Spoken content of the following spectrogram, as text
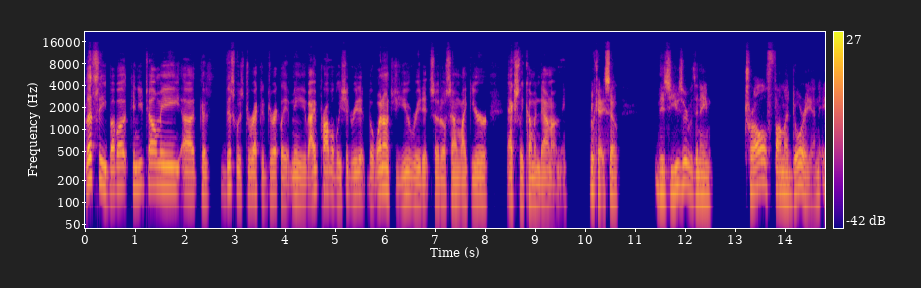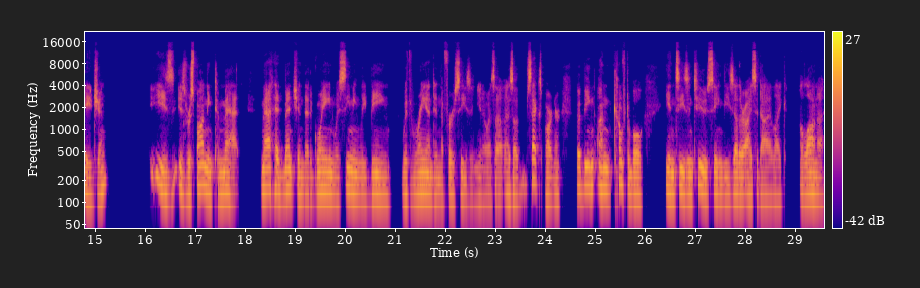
let's see, Bubba. Can you tell me? Because this was directed directly at me. I probably should read it, but why don't you read it so it'll sound like you're actually coming down on me? Okay, so this user with the name Tralfamadorian agent is is responding to Matt. Matt had mentioned that Egwene was seemingly being with Rand in the first season, you know, as a as a sex partner, but being uncomfortable in season two, seeing these other Aes Sedai like Alanna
